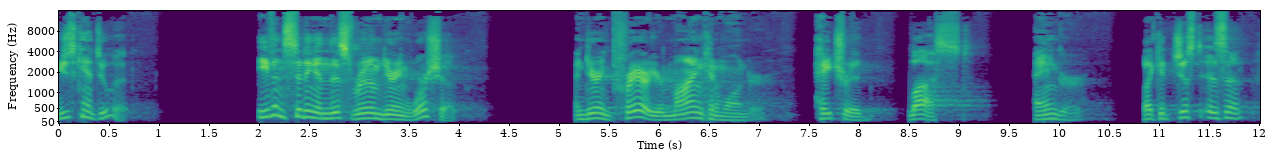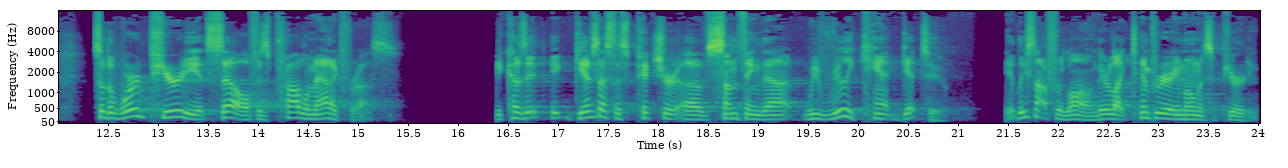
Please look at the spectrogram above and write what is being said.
You just can't do it. Even sitting in this room during worship and during prayer, your mind can wander. Hatred, lust, anger. Like it just isn't. So the word purity itself is problematic for us because it, it gives us this picture of something that we really can't get to, at least not for long. They're like temporary moments of purity.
